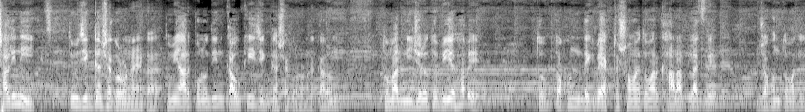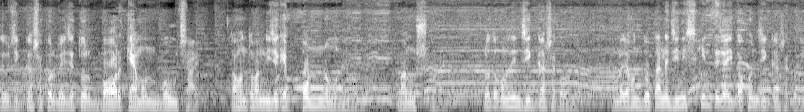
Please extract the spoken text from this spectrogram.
শালিনী তুমি জিজ্ঞাসা করো না এটা। তুমি আর কোনোদিন কাউকেই জিজ্ঞাসা করো না কারণ তোমার নিজেরও তো বিয়ে হবে। তো তখন দেখবে একটা সময় তোমার খারাপ লাগবে, যখন তোমাকে কেউ জিজ্ঞাসা করবে যে তোর বর কেমন বউ চায়, তখন তোমার নিজেকে পণ্য মনে হবে, মানুষ নয়। ওগুলো তো কোনোদিন জিজ্ঞাসা করো না। আমরা যখন দোকানে জিনিস কিনতে যাই, তখন জিজ্ঞাসা করি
